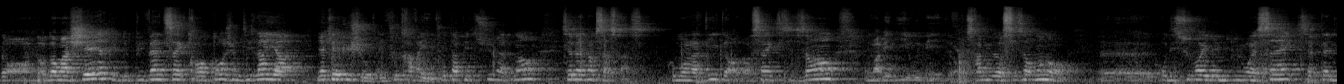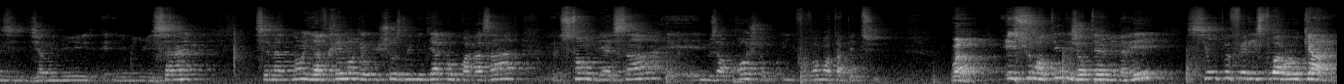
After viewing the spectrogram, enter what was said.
dans, ma chair, que depuis 25-30 ans, je me dis là, il y, a, quelque chose, il faut travailler, il faut taper dessus maintenant, c'est maintenant que ça se passe. Comme on l'a dit, dans, 5-6 ans, on m'avait dit, oui, mais on sera mieux dans 6 ans. Non, non, on dit souvent il est minuit moins 5, certains disent déjà minuit, minuit 5. C'est maintenant, il y a vraiment quelque chose, d'immédiat comme par hasard, euh, sent bien ça et, nous approche, donc il faut vraiment taper dessus. Voilà. Et sur Antenne, j'en terminerai, si on peut faire histoire locale,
